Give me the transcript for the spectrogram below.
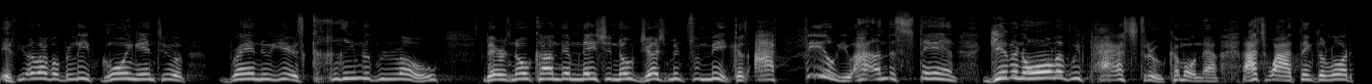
If your level of belief going into a brand new year is kind of low, there is no condemnation, no judgment for me because I feel you. I understand, given all that we've passed through. Come on now. That's why I think the Lord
